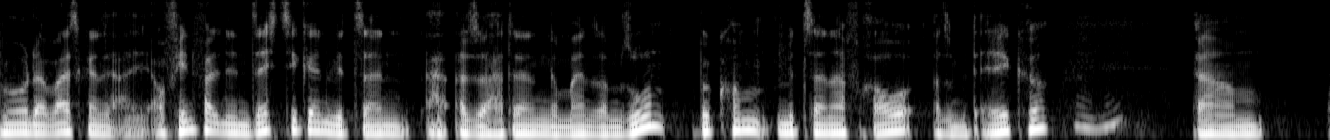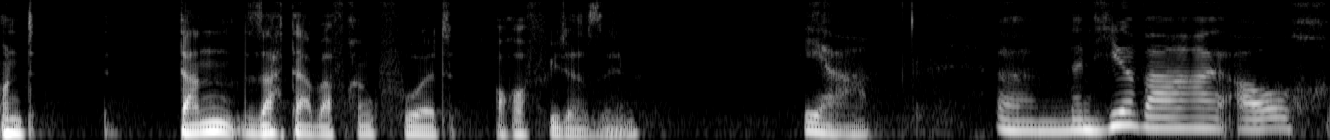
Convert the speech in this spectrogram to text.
oder weiß gar nicht, auf jeden Fall in den 60ern wird sein, also hat er einen gemeinsamen Sohn bekommen mit seiner Frau, also mit Elke. Mhm. Ähm, und dann sagte aber Frankfurt auch auf Wiedersehen. Ja, ähm, denn hier war er auch,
